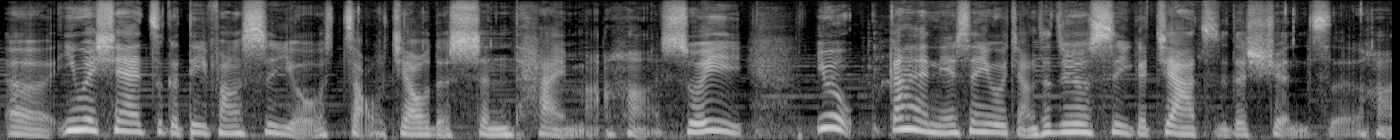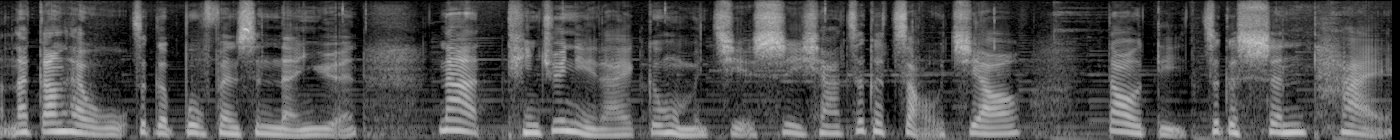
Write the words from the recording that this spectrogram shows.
呃，因为现在这个地方是有藻礁的生态嘛，哈，所以因为刚才年生有讲，这就是一个价值的选择，哈。那刚才我这个部分是能源，那廷君你来跟我们解释一下，这个藻礁到底这个生态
